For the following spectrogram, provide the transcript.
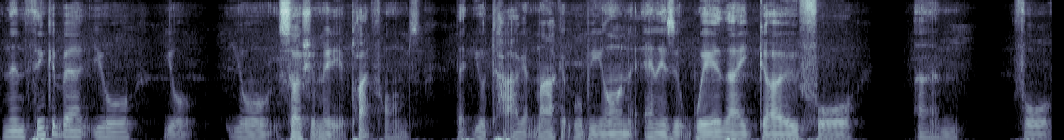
And then think about your your your social media platforms that your target market will be on, and is it where they go for um, for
